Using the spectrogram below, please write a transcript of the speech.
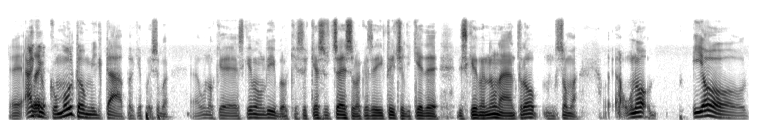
Eh, anche Sì. con molta umiltà, perché poi insomma eh, uno che scrive un libro, che, se- che è successo, la casa editrice gli chiede di scriverne un altro, insomma, uno, io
